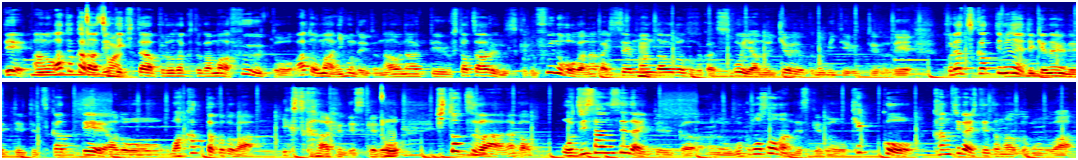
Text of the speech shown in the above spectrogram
であの後から出てきたプロダクトがまあフーとあとまあ日本でいうと NowNow っていう2つあるんですけどフーの方がなんか1000万ダウンロードとかすごいあの勢いよく伸びているっていうのでこれは使ってみないといけないよねって言って使ってあの分かったことがいくつかあるんですけど一つはなんかおじさん世代というかあの僕もそうなん。ですけど結構勘違いしてたなと思うのは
